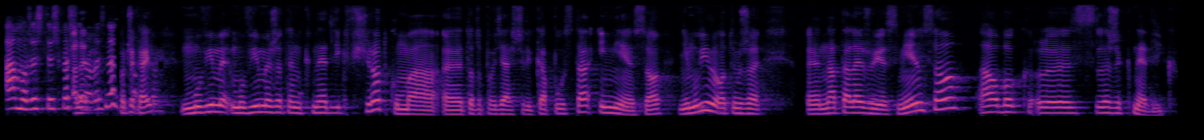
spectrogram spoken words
a możesz też faszerować na Poczekaj, mówimy, mówimy, że ten knedlik w środku ma e, to, co powiedziałaś, czyli kapusta i mięso. Nie mówimy o tym, że e, na talerzu jest mięso, a obok e, leży knedlik.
